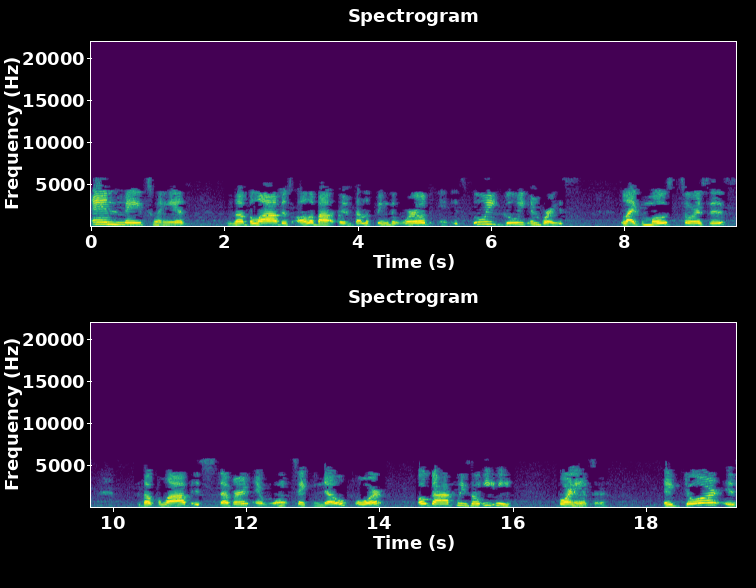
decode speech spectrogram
and May 20th, the blob is all about enveloping the world in its ooey gooey embrace. Like most Tauruses, the blob is stubborn and won't take no or, oh God, please don't eat me, for an answer. A door is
